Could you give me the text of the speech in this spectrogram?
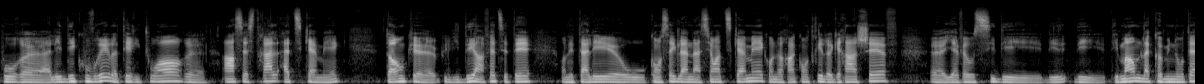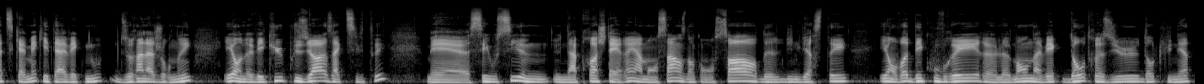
pour aller découvrir le territoire ancestral atikamekw. Donc, euh, l'idée, en fait, c'était, on est allé au Conseil de la Nation Atikamekw, on a rencontré le grand chef. Euh, il y avait aussi des, membres de la communauté Atikamekw qui étaient avec nous durant la journée et on a vécu plusieurs activités. Mais euh, c'est aussi une, approche terrain, à mon sens. Donc, on sort de l'université et on va découvrir le monde avec d'autres yeux, d'autres lunettes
